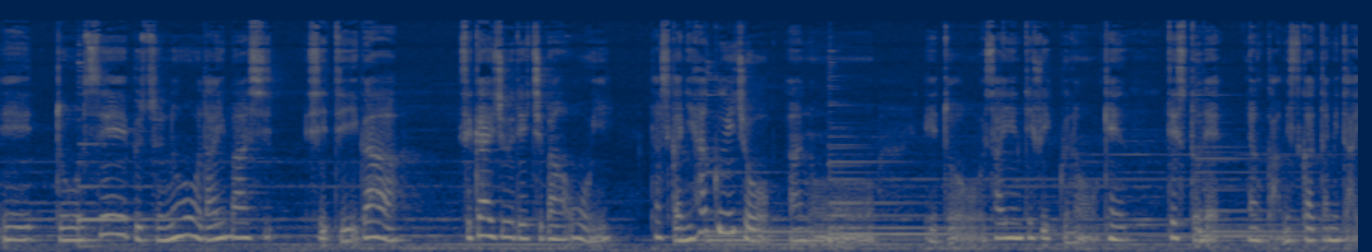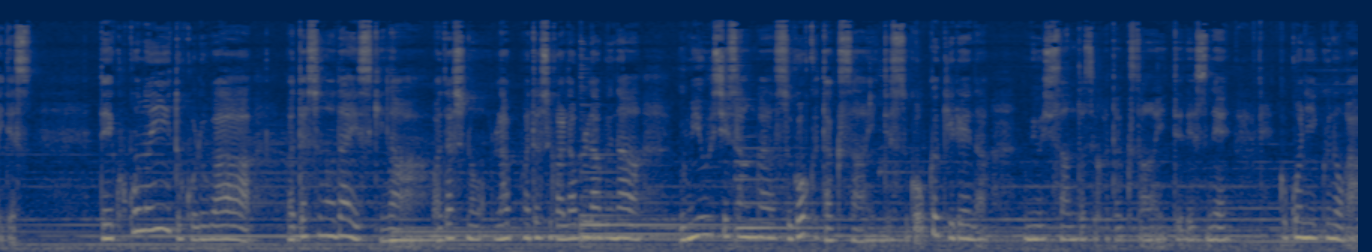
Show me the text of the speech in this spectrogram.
えーと、生物のダイバーシティシティが世界中で一番多い。確か200以上、あのえーと、サイエンティフィックのけんテストでなんか見つかったみたいです。でここのいいところは私の大好きな私のラ私がラブラブな海牛さんがすごくたくさんいてすごく綺麗な海牛さんたちがたくさんいてですね。ここに行くのが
